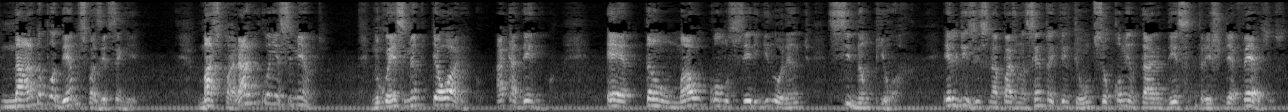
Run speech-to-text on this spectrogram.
nada podemos fazer sem ele. Mas parar no conhecimento, no conhecimento teórico, acadêmico, é tão mal como ser ignorante, se não pior. Ele diz isso na página 181 do seu comentário desse trecho de Efésios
